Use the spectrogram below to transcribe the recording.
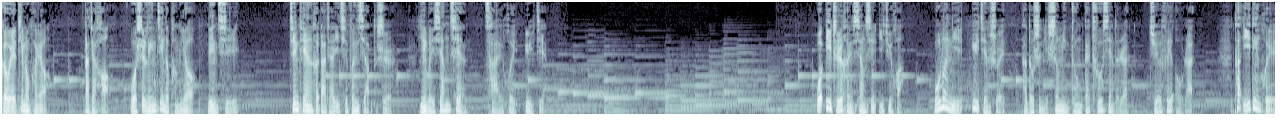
各位听众朋友，大家好，我是临近的朋友令奇。今天和大家一起分享的是：因为相欠才会遇见。我一直很相信一句话：无论你遇见谁，他都是你生命中该出现的人，绝非偶然。他一定会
